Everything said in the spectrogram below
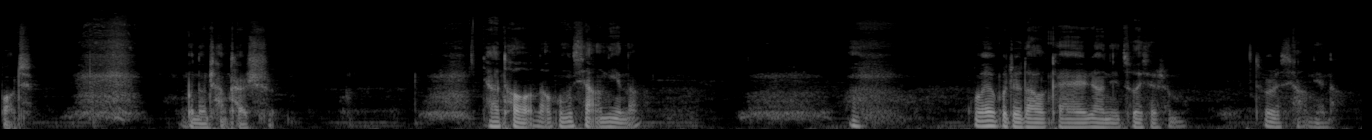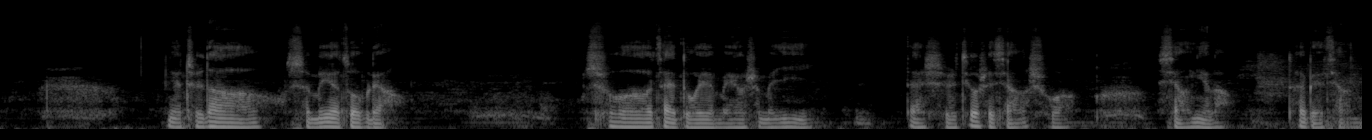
不好吃，不能敞开吃。丫头，老公想你呢。嗯，我也不知道该让你做些什么，就是想你呢。也知道什么也做不了，说再多也没有什么意义，但是就是想说，想你了，特别想你。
